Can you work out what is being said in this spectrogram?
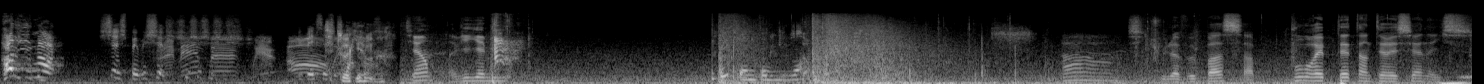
How do you not? Shush, baby, shush, shush, shush, shush, toi, game. Tiens, un vieil ami. Oui, c'est une tête bizarre. Ah. Si tu la veux pas, ça pourrait peut-être intéresser Anaïs.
